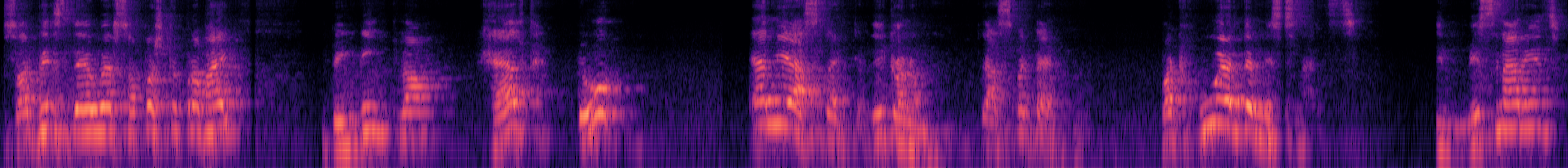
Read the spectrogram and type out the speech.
service they were supposed to provide? Beginning from health to any aspect, economy, the aspect that. But who are the missionaries? The missionaries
